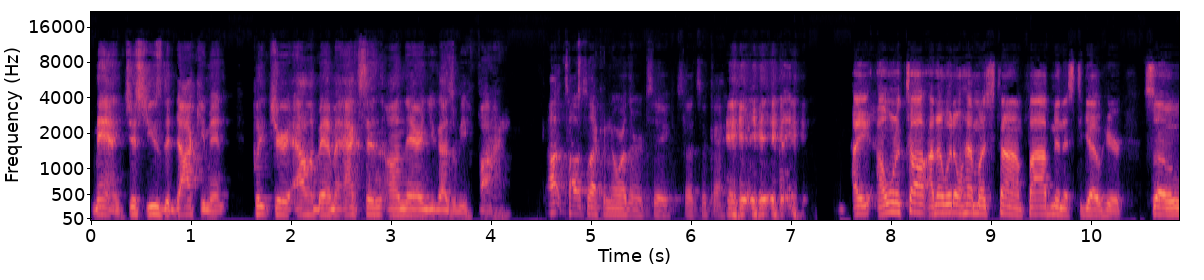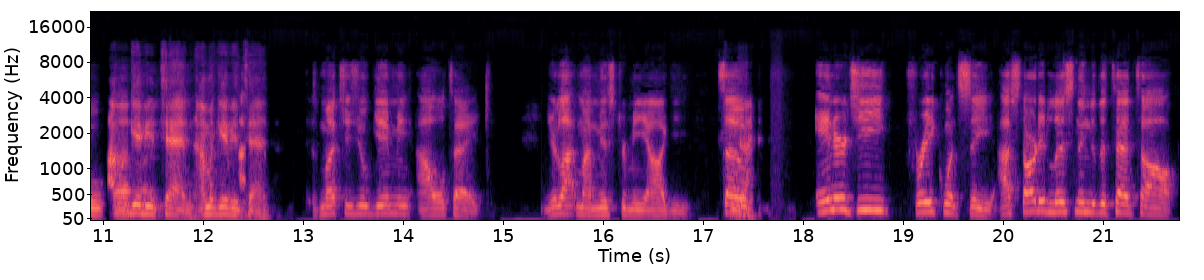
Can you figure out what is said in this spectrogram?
man, just use the document, put your Alabama accent on there, and you guys will be fine. I talk like a northerner too, so that's okay. Hey, I want to talk. I know we don't have much time. Five minutes to go here. So I'm gonna uh, give you ten. I'm gonna give you ten. as much as you'll give me, I will take. You're like my Mr. Miyagi. So, Nice. energy frequency. I started listening to the TED Talk.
